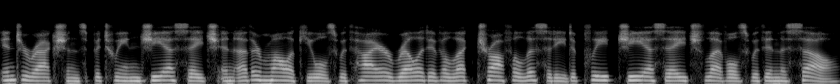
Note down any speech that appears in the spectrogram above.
interactions between GSH and other molecules with higher relative electrophilicity deplete GSH levels within the cell.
